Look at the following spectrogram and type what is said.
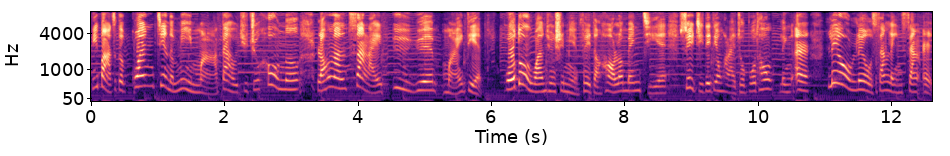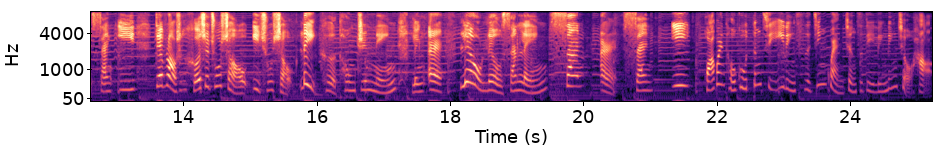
你把这个关键的密码带回去之后呢，然后呢，再来预约买点。活动完全是免费的，好了，没急，所以直接电话来做拨通零二六六三零三二三一，David 老师何时出手？一出手立刻通知您零二六六三零三二三一，华冠投顾登记一零四经管证字第零零九号，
